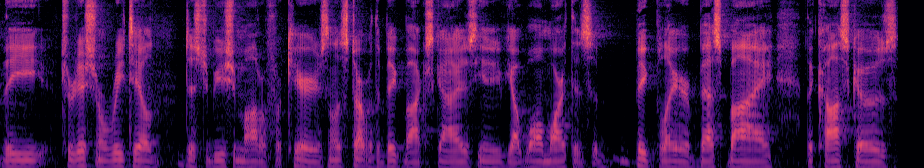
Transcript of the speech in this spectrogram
the traditional retail distribution model for carriers. And let's start with the big box guys. You know, you've got Walmart that's a big player, Best Buy, the Costco's.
